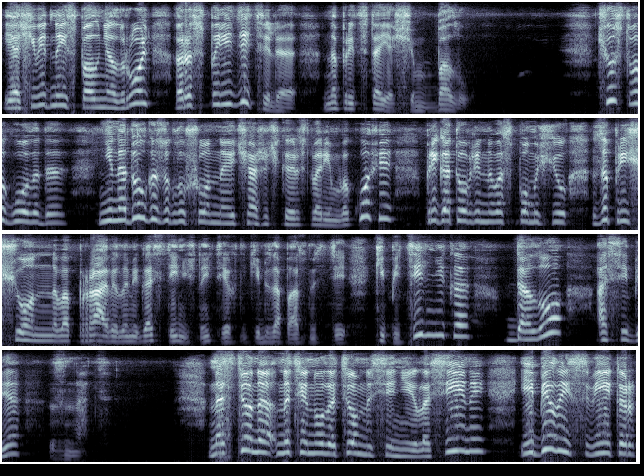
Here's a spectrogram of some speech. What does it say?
и, очевидно, исполнял роль распорядителя на предстоящем балу. Чувство голода, ненадолго заглушенное чашечкой растворимого кофе, приготовленного с помощью запрещенного правилами гостиничной техники безопасности кипятильника, дало о себе знать. Настена натянула темно-синие лосины и белый свитер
